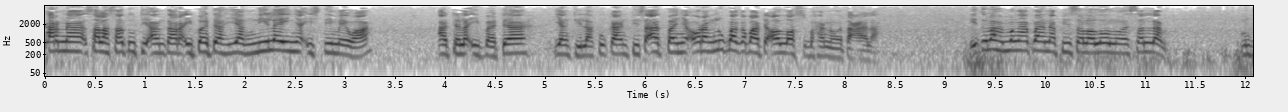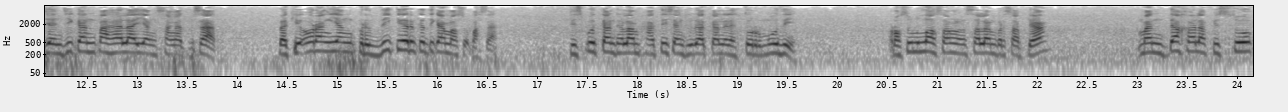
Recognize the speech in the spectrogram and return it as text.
Karena salah satu di antara ibadah yang nilainya istimewa adalah ibadah yang dilakukan di saat banyak orang lupa kepada Allah Subhanahu wa taala. Itulah mengapa Nabi Shallallahu alaihi wasallam menjanjikan pahala yang sangat besar bagi orang yang berzikir ketika masuk pasar. Disebutkan dalam hadis yang diriwayatkan oleh Turmudi. Rasulullah SAW bersabda, "Man dakhala fis suq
